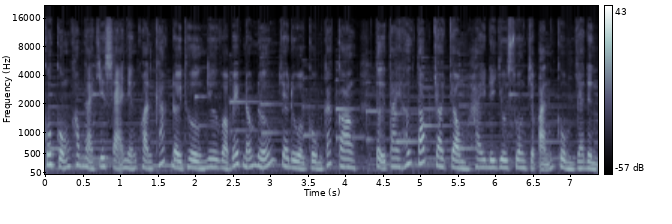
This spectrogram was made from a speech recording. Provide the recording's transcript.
Cô cũng không ngại chia sẻ những khoảnh khắc đời thường như vào bếp nấu nướng, chơi đùa cùng các con, tự tay hớt tóc cho chồng hay đi du xuân chụp ảnh cùng gia đình.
